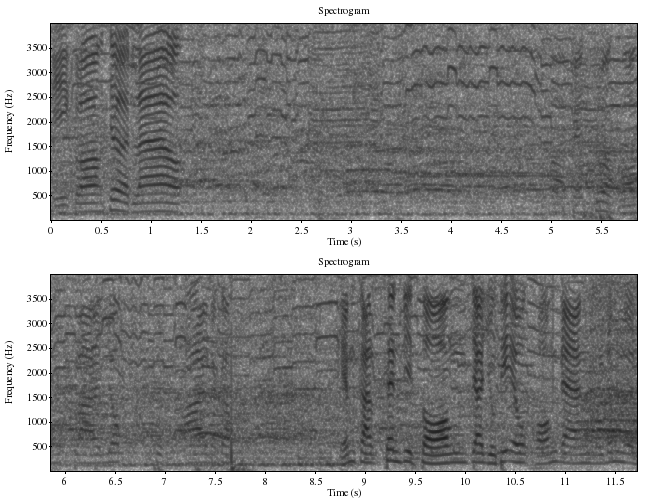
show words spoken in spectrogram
ตีกลองเชิดแล้วก็เป็นช่วงของปลายยกสุดท้ายนะครับ เข็มขัดเส้นที่ 2 จะอยู่ที่เอวของแดงหรือน้ำเงิน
